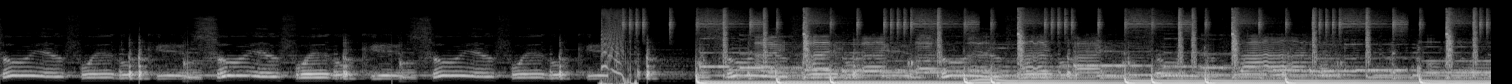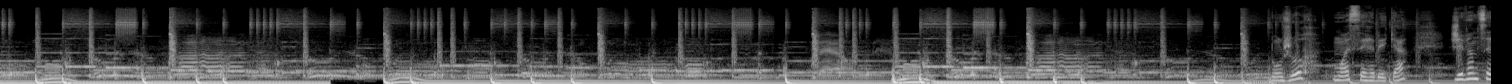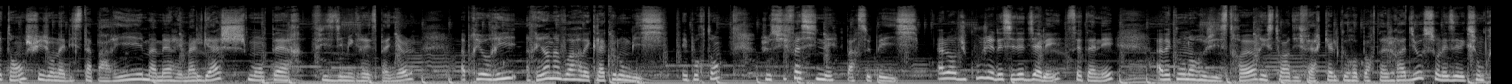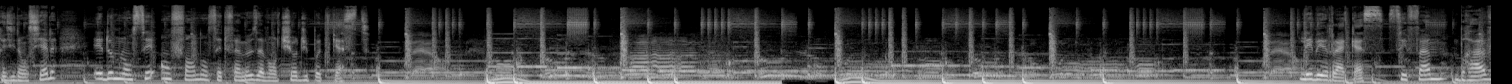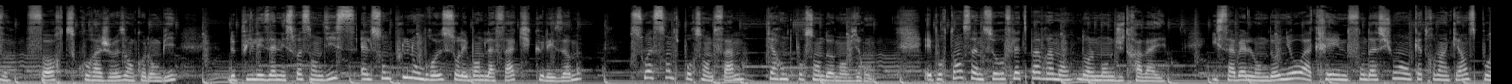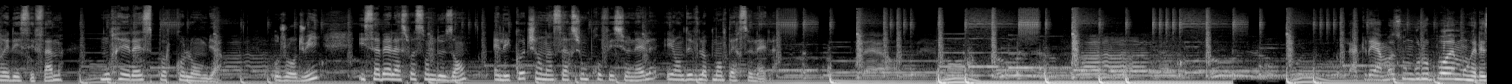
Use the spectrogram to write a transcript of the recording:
soy el fuego que, soy el fuego que, soy el fuego que, Bonjour, moi c'est Rebecca. J'ai 27 ans, je suis journaliste à Paris, ma mère est malgache, mon père, fils d'immigrés espagnols. A priori, rien à voir avec la Colombie. Et pourtant, je suis fascinée par ce pays. Alors du coup, j'ai décidé d'y aller cette année avec mon enregistreur, histoire d'y faire quelques reportages radio sur les élections présidentielles et de me lancer enfin dans cette fameuse aventure du podcast. Les berracas, ces femmes braves, fortes, courageuses en Colombie. Depuis les années 70, elles sont plus nombreuses sur les bancs de la fac que les hommes. 60% de femmes, 40% d'hommes environ. Et pourtant, ça ne se reflète pas vraiment dans le monde du travail. Isabel Londoño a créé une fondation en 95 pour aider ces femmes, Mujeres por Colombia. Aujourd'hui, Isabelle a 62 ans, elle est coach en insertion professionnelle et en développement personnel.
